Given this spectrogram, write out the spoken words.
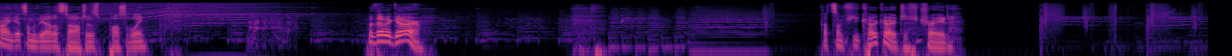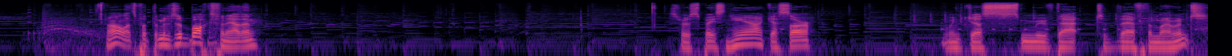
Try and get some of the other starters, possibly. But there we go. Got some Fuecoco to trade. Oh, let's put them into the box for now then. So space in here, I guess so. We just move that to there for the moment.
